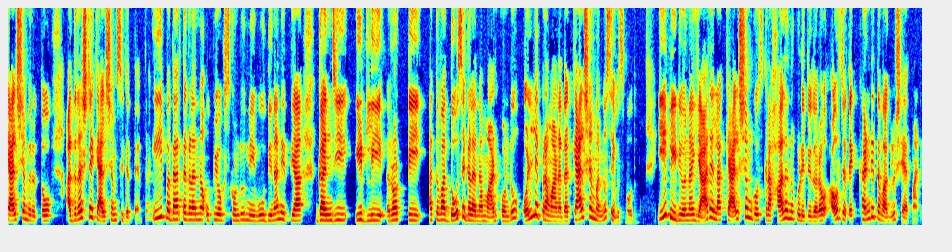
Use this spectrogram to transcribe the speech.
ಕ್ಯಾಲ್ಸಿಯಂ ಇರುತ್ತೋ ಅದರಷ್ಟೇ ಕ್ಯಾಲ್ಸಿಯಂ ಸಿಗುತ್ತೆ. ಈ ಪದಾರ್ಥಗಳನ್ನ ಉಪಯೋಗಿಸ್ಕೊಂಡು ನೀವು ದಿನನಿತ್ಯ ಗಂಜಿ, ಇಡ್ಲಿ, ರೊಟ್ಟಿ ಅಥವಾ ದೋಸೆಗಳನ್ನ ಮಾಡಿಕೊಂಡು ಒಳ್ಳೆ ಪ್ರಮಾಣದ ಕ್ಯಾಲ್ಸಿಯಂ ಅನ್ನು ಸೇವಿಸಬಹುದು ಈ ವಿಡಿಯೋನ ಯಾರೆಲ್ಲ ಕ್ಯಾಲ್ಸಿಯಂಗೋಸ್ಕರ ಹಾಲನ್ನು ಕುಡಿತಿದಾರೋ ಅವ್ರ ಜೊತೆ ಖಂಡಿತವಾಗ್ಲೂ ಶೇರ್ ಮಾಡಿ.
